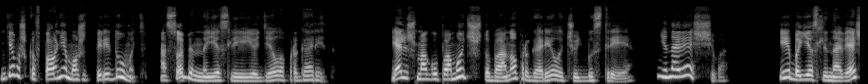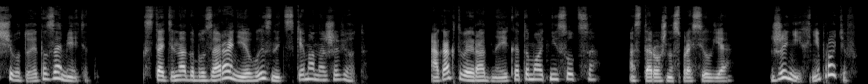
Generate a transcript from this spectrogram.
Девушка вполне может передумать, особенно если ее дело прогорит. Я лишь могу помочь, чтобы оно прогорело чуть быстрее, ненавязчиво. Ибо если навязчиво, то это заметят. Кстати, надо бы заранее вызнать, с кем она живет. А как твои родные к этому отнесутся? осторожно спросил я. Жених не против?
